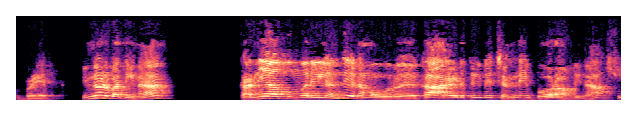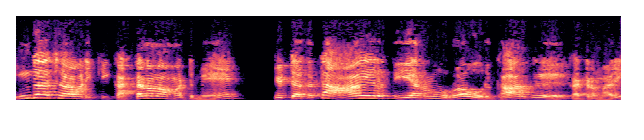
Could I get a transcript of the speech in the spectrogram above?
இப்படி இன்னொன்று பார்த்தீங்கன்னா கன்னியாகுமரியிலேருந்து நம்ம ஒரு காரை எடுத்துக்கிட்டு சென்னை போறோம் அப்படின்னா சுங்கச்சாவடிக்கு கட்டணமா மட்டுமே கிட்டத்தட்ட ஆயிரத்தி இரநூறுவா ஒரு காருக்கு கட்டுற மாதிரி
